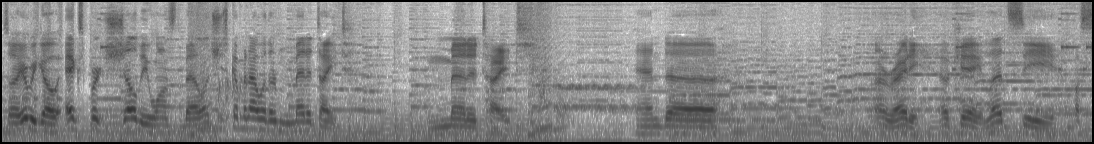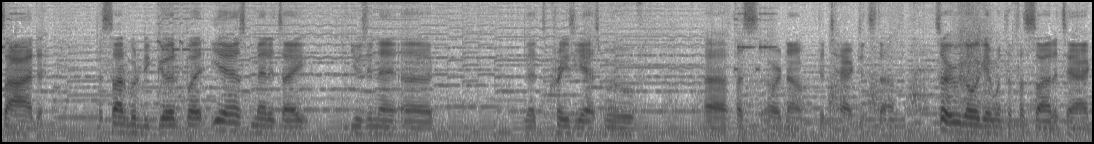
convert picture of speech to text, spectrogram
So here we go. Expert Shelby wants the battle, and she's coming out with her Meditite. Meditite. And, uh... Alrighty. Okay, let's see. Facade. Facade would be good, but yes, Meditite. Using that, uh, that crazy ass move. Uh, or no, detect and stuff. So here we go again with the facade attack.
